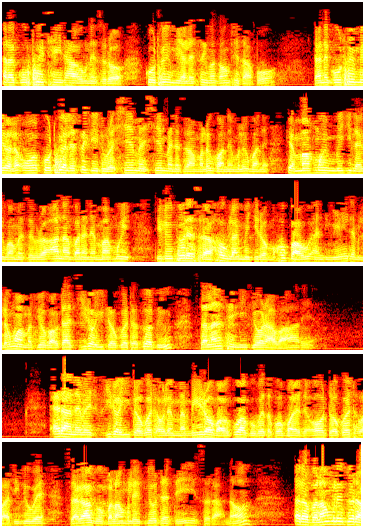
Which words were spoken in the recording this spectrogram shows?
အဲ့ဒါကိုထွေးထိန်ထားအောင်နဲ့ဆိုတော့ကိုထွေးအမေကလည်းစိတ်မကောင်းဖြစ်တာပေါ့ဒါနဲ့ကိုထွေးမိတော့လည်းအော်ကိုထွေးကလည်းစိတ်တည်တူတော့ရှင်းမယ်ရှင်းမယ်နဲ့ဆိုတာမလုပ်ပါနဲ့မလုပ်ပါနဲ့ကဲမမှွေးမိကြည့်လိုက်ပါမယ်ဆိုတော့အာနာပါနနဲ့မမှွေးဒီလိုပြောတယ်ဆိုတာဟုတ်လိုက်မိကြည့်တော့မဟုတ်ပါဘူးအန်ဒီရဲ့တဲ့လုံးဝမပြောပါဘူးဒါကြီးတော်ကြီးတော်ကွက်တော်သူကသူဇလန်းစင်ပြီးပြောတာပါတဲ့ အဲ့ဒါနဲ့ပဲကြီးတော်ကြီးတော်ကွက်တော်လည်းမမေးတော့ပါဘူးကိုကကိုပဲသဘောပေါက်လိုက်တယ်အော်တော်ကွက်တော်ကဒီလိုပဲဇာကားကိုဘလောင်မလေးပြောတတ်တယ်ဆိုတာနော်အဲ့တော့ဘလောင်မလေးပြောတာ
